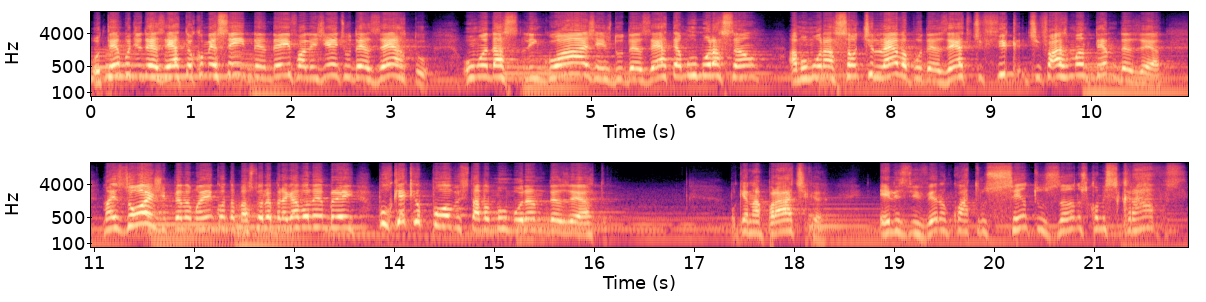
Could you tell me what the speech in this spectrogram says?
O tempo de deserto, eu comecei a entender e falei, gente, o deserto, uma das linguagens do deserto é a murmuração. A murmuração te leva para o deserto, te, fica, te faz manter no deserto. Mas hoje, pela manhã, enquanto a pastora pregava, eu lembrei, por que, que o povo estava murmurando no deserto? Porque na prática, eles viveram 400 anos como escravos.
